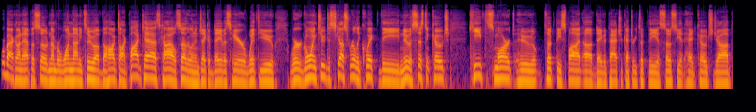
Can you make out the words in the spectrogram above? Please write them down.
We're back on episode number 192 of the Hawg Talk podcast. Kyle Sutherland and Jacob Davis here with you. We're going to discuss really quick the new assistant coach, Keith Smart, who took the spot of David Patrick after he took the associate head coach job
